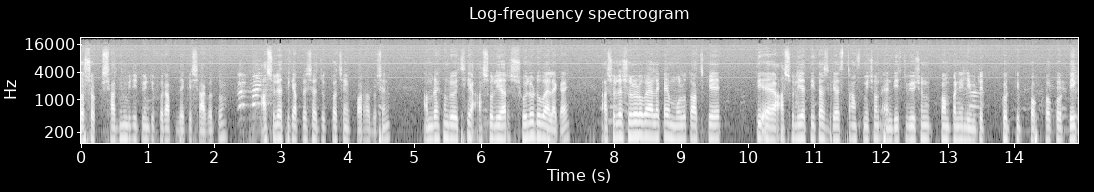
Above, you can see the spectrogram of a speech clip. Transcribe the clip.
দর্শক, স্বাধীন বিটি টোয়েন্টি ফোর আপনাদেরকে স্বাগত। আশুলিয়া থেকে আপনার সাথে যুক্ত আছে আমি ফরহাদ হোসেন। আমরা এখন রয়েছি আশুলিয়ার শৈলডোবা এলাকায়। আশুলিয়া শৈলডোবা এলাকায় মূলত আজকে Ashulia Titas gas transmission and distribution company limited কর্তৃপক্ষ কর্তৃক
